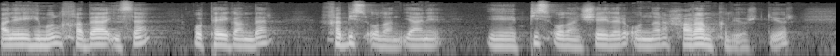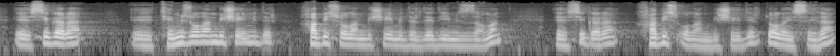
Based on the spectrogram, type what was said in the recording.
aleyhimul habaise o peygamber habis olan yani e, pis olan şeyleri onlara haram kılıyor diyor. E, sigara e, temiz olan bir şey midir? Habis olan bir şey midir dediğimiz zaman e, sigara habis olan bir şeydir. Dolayısıyla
